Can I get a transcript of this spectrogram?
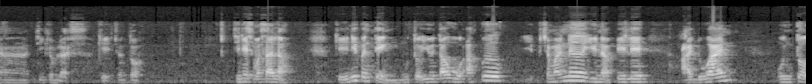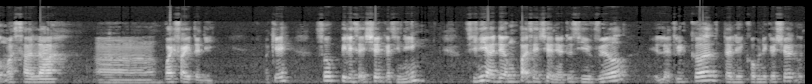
uh, 13 ok contoh jenis masalah Okay, ini penting untuk you tahu apa macam mana you nak pilih aduan untuk masalah uh, wifi tadi. Okay, so pilih section kat sini. Sini ada empat section iaitu civil, electrical, telecommunication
